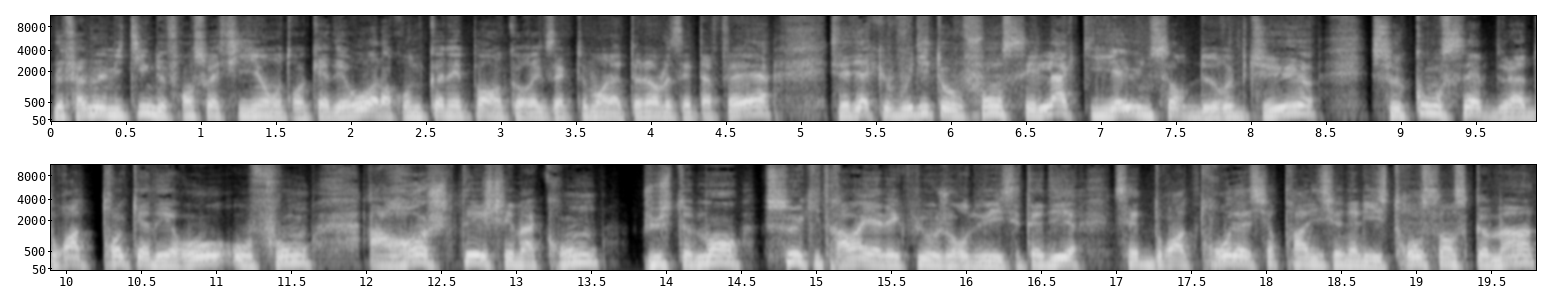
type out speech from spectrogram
le fameux meeting de François Fillon au Trocadéro, alors qu'on ne connaît pas encore exactement la de cette affaire. C'est-à-dire que vous dites au fond, c'est là qu'il y a eu une sorte de rupture. Ce concept de la droite Trocadéro, au fond, a rejeté chez Macron justement ceux qui travaillent avec lui aujourd'hui, c'est-à-dire cette droite trop traditionnaliste, trop sens commun,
